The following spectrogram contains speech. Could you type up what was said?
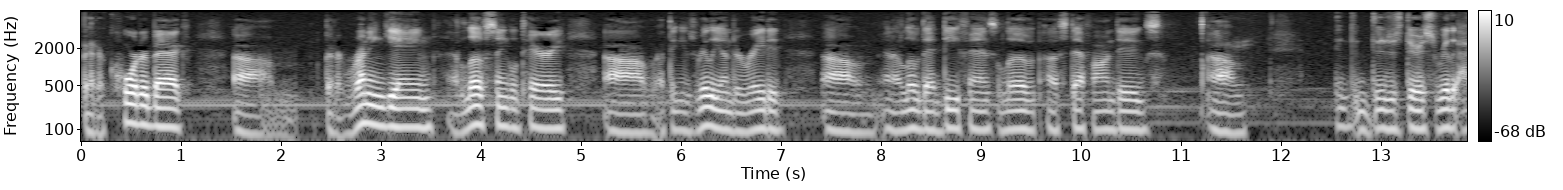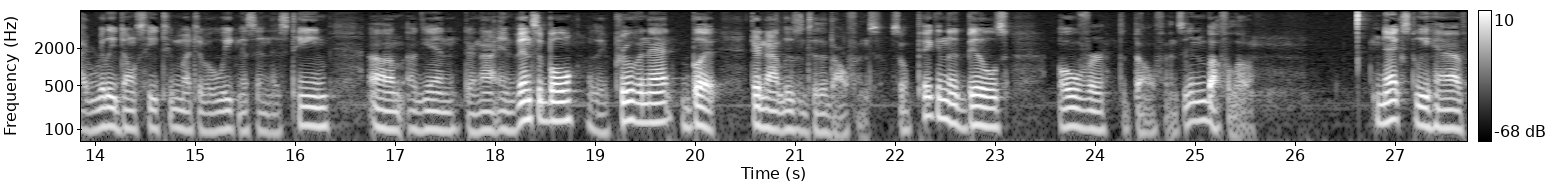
better quarterback um, better running game. I love Singletary. Uh, I think he's really underrated. Um, and I love that defense. I love uh, Stefon Diggs. Um, there's, there's really, I really don't see too much of a weakness in this team. Um, again, they're not invincible. They've proven that, but they're not losing to the Dolphins. So picking the Bills over the Dolphins in Buffalo. Next, we have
